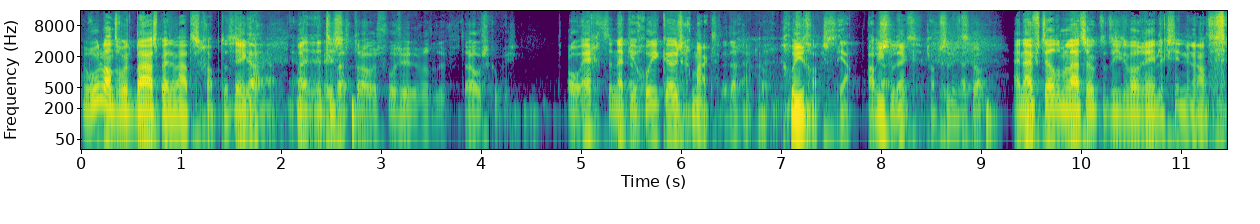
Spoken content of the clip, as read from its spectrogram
Roeland wordt baas bij de waterschap. Dat is Zeker. Ja. Maar het Ik is was trouwens voorzitter van de Vertrouwenscommissie. Oh, echt? Dan heb je een goede keuze gemaakt. Dat dacht ik wel. een goede gast. Ja, Goeie absoluut. plek. absoluut. Ja? En hij vertelde me laatst ook dat hij er wel redelijk zin in had.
